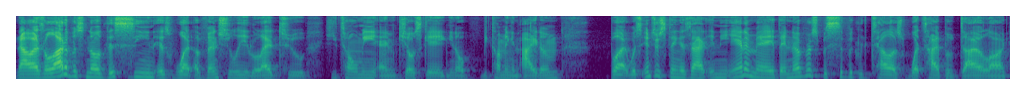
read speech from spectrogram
Now, as a lot of us know, this scene is what eventually led to Hitomi and Kyosuke, you know, becoming an item. But what's interesting is that in the anime, they never specifically tell us what type of dialogue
